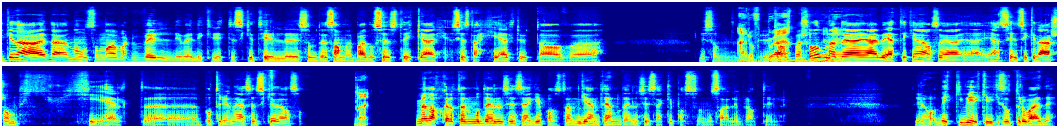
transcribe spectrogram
ikke, det er Det er noen som har vært veldig veldig kritiske til liksom, det samarbeidet og syns det, er, syns det er helt ute av eh, liksom, brand, Men jeg, jeg vet ikke. Altså, jeg jeg, jeg syns ikke det er sånn helt uh, på trynet. Jeg syns ikke det, altså. Nei. Men akkurat den modellen syns jeg ikke passer, den GMT-modellen syns jeg ikke passer noe særlig bra til Det virker ikke så troverdig.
